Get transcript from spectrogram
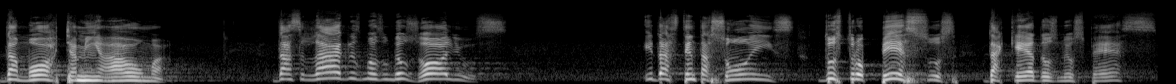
da morte a minha alma, das lágrimas nos meus olhos, e das tentações, dos tropeços, da queda aos meus pés.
